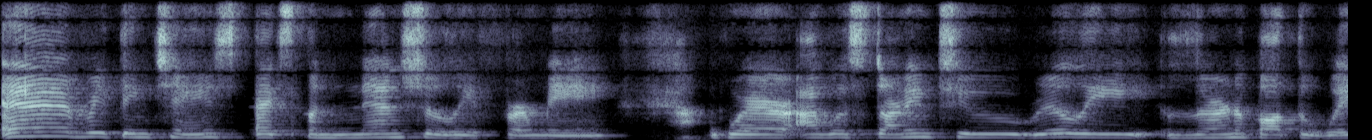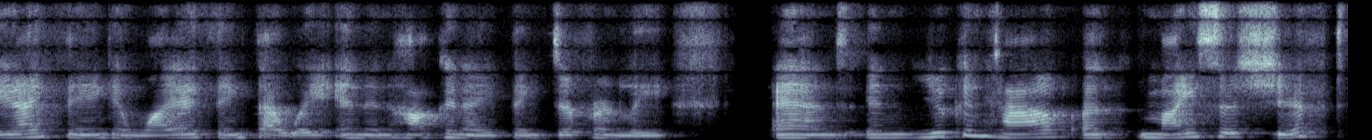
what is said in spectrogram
everything changed exponentially for me where I was starting to really learn about the way I think and why I think that way, and then how can I think differently. And, and you can have a mindset shift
